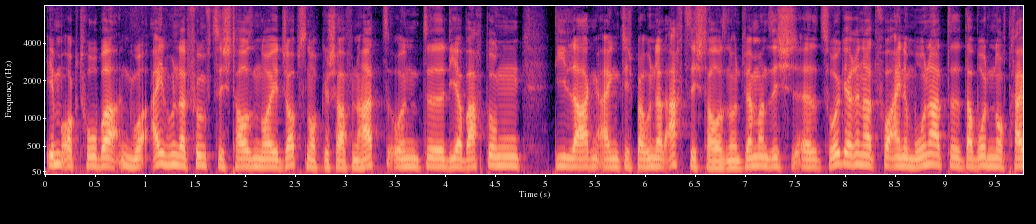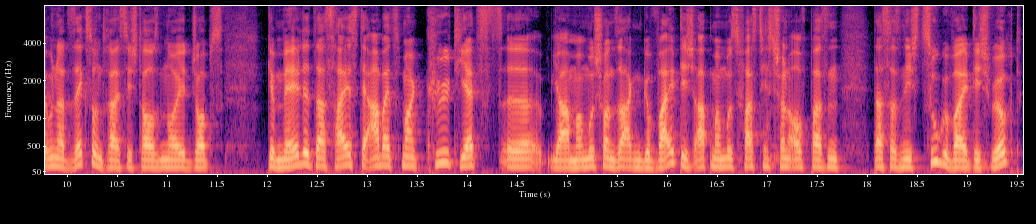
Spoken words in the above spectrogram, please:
im Oktober nur 150.000 neue Jobs noch geschaffen hat und äh, die Erwartungen, die lagen eigentlich bei 180.000. Und wenn man sich äh, zurückerinnert, vor einem Monat, äh, da wurden noch 336.000 neue Jobs gemeldet. Das heißt, der Arbeitsmarkt kühlt jetzt, äh, ja, man muss schon sagen, gewaltig ab. Man muss fast jetzt schon aufpassen, dass das nicht zu gewaltig wirkt.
